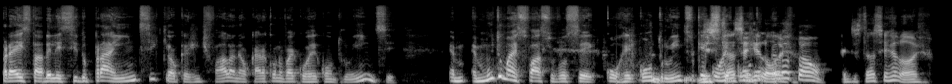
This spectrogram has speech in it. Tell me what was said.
pré-estabelecido para índice, que é o que a gente fala, né? O cara quando vai correr contra o índice, é, é muito mais fácil você correr contra o índice do que distância correr contra relógio. o pelotão. É distância e relógio.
